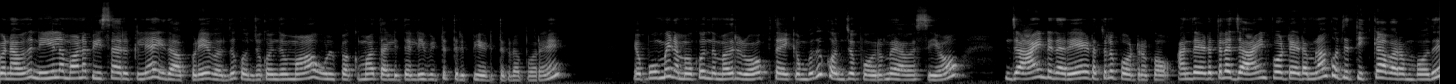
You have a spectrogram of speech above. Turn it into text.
இப்போ நான் வந்து நீளமான பீஸாக இருக்கு இல்லையா? இதை அப்படியே வந்து கொஞ்சம் கொஞ்சமாக உள்பக்கமாக தள்ளி தள்ளி விட்டு திருப்பி எடுத்துக்கிட போகிறேன் எப்போவுமே நமக்கும் இந்த மாதிரி ரோப் தைக்கும்போது கொஞ்சம் பொறுமை அவசியம். ஜாயிண்ட் நிறைய இடத்துல போட்டிருக்கோம். அந்த இடத்துல ஜாயிண்ட் போட்ட இடம்லாம் கொஞ்சம் திக்காக வரும்போது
